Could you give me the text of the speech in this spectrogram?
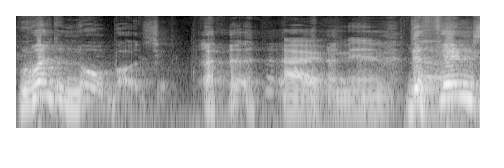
We want to know about you. all right man The Uh, fans.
